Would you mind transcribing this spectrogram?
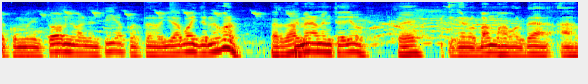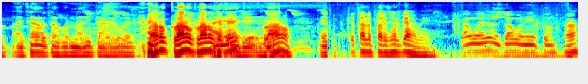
eh, como en toda mi valentía, pues, pero ya voy de mejor. ¿Verdad? Primeramente Dios. Sí. Y que nos vamos a volver a, a- a echar otra jornadita de vuelta. Claro, claro, claro que sí. sí, sí. Claro. ¿Qué tal le pareció el viaje, Mejía? Está bueno, está bonito. ¿Ah?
